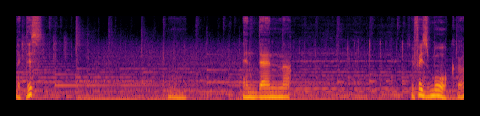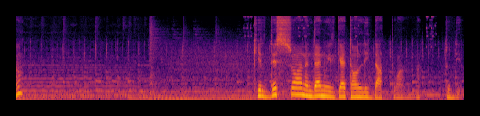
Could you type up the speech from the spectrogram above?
like this. and then uh, if I smoke uh, kill this one and then we'll get only that one to deal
